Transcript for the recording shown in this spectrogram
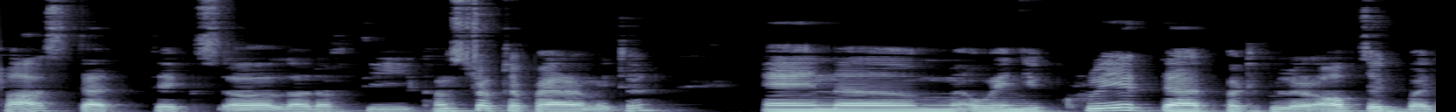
class that takes a lot of the constructor parameter and um, when you create that particular object but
